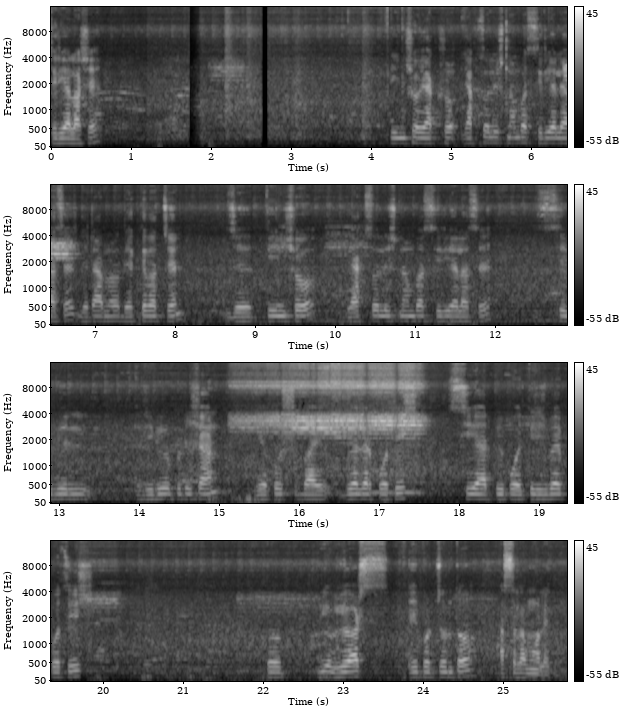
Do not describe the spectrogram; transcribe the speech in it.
সিরিয়াল আসে। তিনশো একশো একচল্লিশ নম্বর সিরিয়ালে আছে, যেটা আপনারা দেখতে পাচ্ছেন যে তিনশো একচল্লিশ নম্বর সিরিয়াল আছে সিভিল রিভিউ পিটিশন একুশ বাই দু হাজার পঁচিশ সিআরপি পঁয়ত্রিশ বাই পঁচিশ। তো প্রিয় ভিউয়ার্স এই পর্যন্ত। আসসালামু আলাইকুম।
